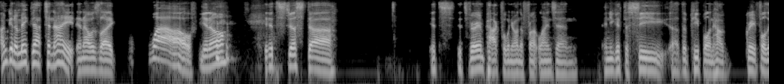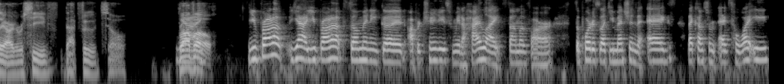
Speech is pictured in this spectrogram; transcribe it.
i'm going to make that tonight. And i was like wow you know? It's just uh it's it's very impactful when you're on the front lines and and you get to see uh, the people and how grateful they are to receive that food. So bravo. yeah, you brought up, yeah, you brought up so many good opportunities for me to highlight some of our supporters. Like you mentioned, the eggs that comes from Eggs Hawaii.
